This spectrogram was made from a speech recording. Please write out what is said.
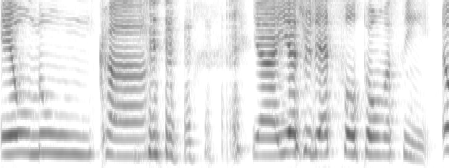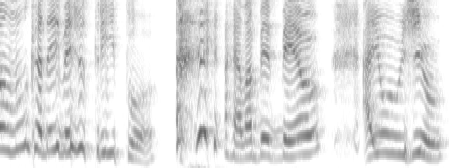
Eu nunca. e aí a Juliette soltou uma assim: Eu nunca dei beijo triplo. aí ela bebeu. Aí o Gil,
